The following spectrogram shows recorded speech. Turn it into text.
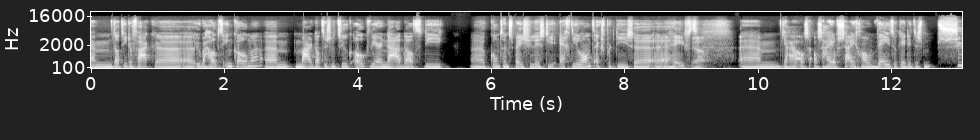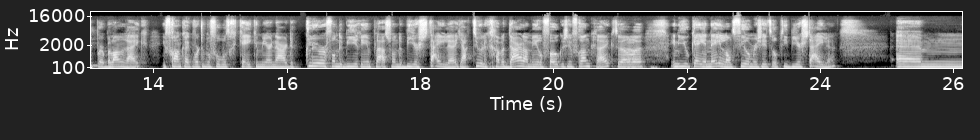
um, dat die er vaak uh, überhaupt in komen. Um, maar dat is natuurlijk ook weer nadat die uh, content specialist die echt die landexpertise uh, heeft. Ja. Um, ja, als, als hij of zij gewoon weet, oké, okay, dit is super belangrijk. In Frankrijk wordt er bijvoorbeeld gekeken meer naar de kleur van de bieren in plaats van de bierstijlen. Ja, tuurlijk gaan we daar dan meer op focussen in Frankrijk. Terwijl ja. we in de UK en Nederland veel meer zitten op die bierstijlen. Um,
